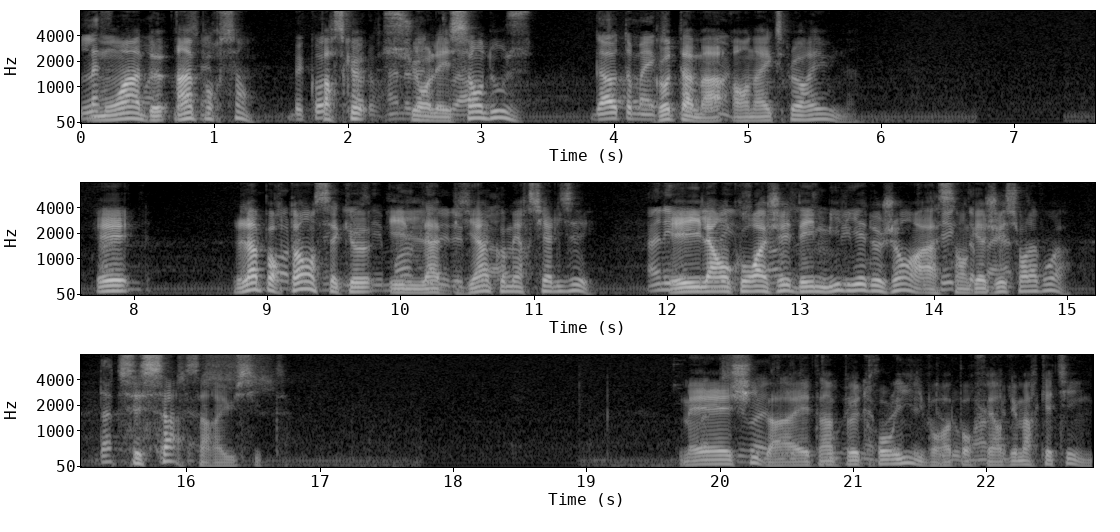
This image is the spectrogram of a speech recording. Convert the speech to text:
moins de 1%, parce que sur les 112, Gautama en a exploré une. Et l'important, c'est qu'il l'a bien commercialisé, et il a encouragé des milliers de gens à s'engager sur la voie. C'est ça sa réussite. Mais Shiva est un peu trop ivre pour faire du marketing.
